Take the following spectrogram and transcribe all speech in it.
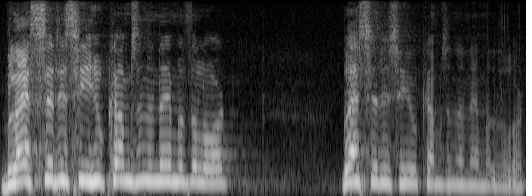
Blessed is he who comes in the name of the Lord. Blessed is he who comes in the name of the Lord.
